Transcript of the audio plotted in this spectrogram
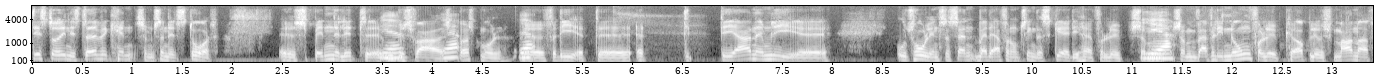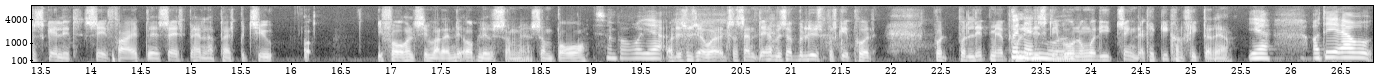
det stod egentlig stadigvæk hen som sådan et stort, øh, spændende, lidt øh, yeah. ubesvaret yeah. spørgsmål. Yeah. Øh, fordi at, øh, at det, det er nemlig... Øh, utrolig interessant, hvad det er for nogle ting, der sker i de her forløb, som, yeah. som i hvert fald i nogle forløb kan opleves meget, meget forskelligt, set fra et uh, sagsbehandlerperspektiv i forhold til, hvordan det opleves som, øh, som borger. Som borger, ja. Og det synes jeg er interessant. Det har vi så belyst måske på et, på, på et lidt mere på politisk niveau, nogle af de ting, der kan give konflikter der. Ja, og det er jo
